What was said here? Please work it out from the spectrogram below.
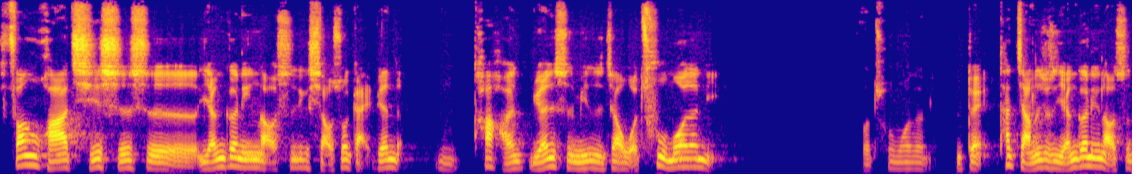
芳华》其实是严歌苓老师一个小说改编的，嗯，他好像原始名字叫我触摸了你，我触摸的你，对他讲的就是严歌苓老师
